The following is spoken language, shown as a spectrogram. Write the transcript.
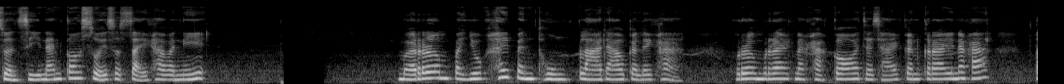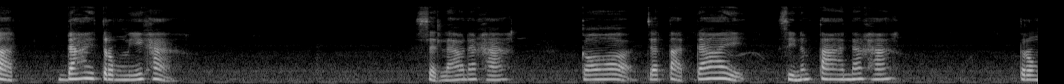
ส่วนสีนั้นก็สวยสดใสค่ะวันนี้ มาเริ่มประยุกต์ให้เป็นทุงปลาดาวกันเลยค่ะ เริ่มแรกนะคะ ก็จะใช้กันไกลนะคะ ตัดได้ตรงนี้ค่ะ เสร็จแล้วนะคะ ก็จะตัดได้สีน้ำตาลนะคะ ตรง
